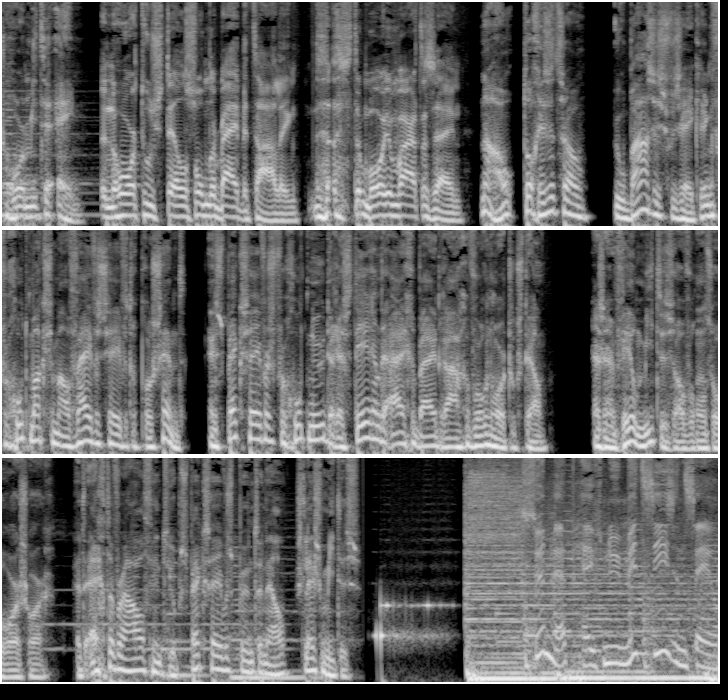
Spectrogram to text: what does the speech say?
Hoormiete 1. Een hoortoestel zonder bijbetaling. Dat is te mooi om waar te zijn. Nou, toch is het zo. Uw basisverzekering vergoedt maximaal 75%. En Specsavers vergoedt nu de resterende eigen bijdrage voor een hoortoestel. Er zijn veel mythes over onze hoorzorg. Het echte verhaal vindt u op specsavers.nl slash mythes. Sunweb heeft nu mid-season sale.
